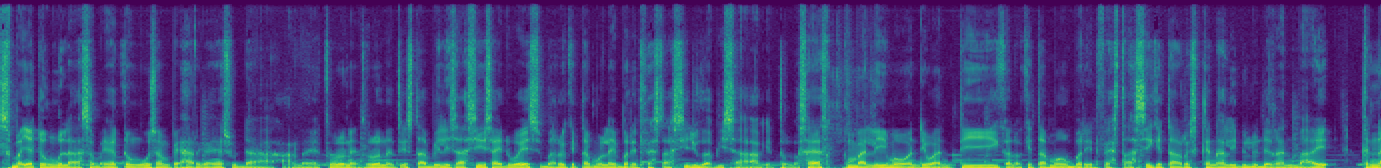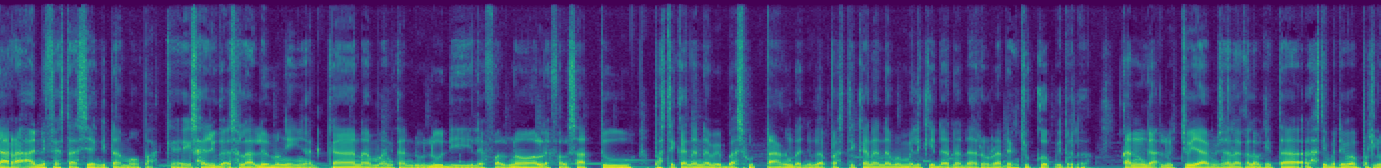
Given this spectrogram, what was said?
sebaiknya tunggu lah sebaiknya tunggu sampai harganya sudah naik turun naik turun nanti stabilisasi sideways baru kita mulai berinvestasi juga bisa gitu loh. Saya kembali mewanti-wanti kalau kita mau berinvestasi kita harus kenali dulu dengan baik kendaraan investasi yang kita mau pakai. Saya juga selalu mengingatkan amankan dulu di level 0, level 1, pastikan Anda bebas hutang dan juga pastikan Anda memiliki dana darurat yang cukup gitu loh. Kan nggak lucu ya misalnya kalau kita tiba-tiba perlu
